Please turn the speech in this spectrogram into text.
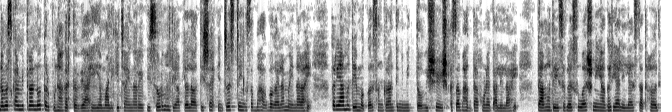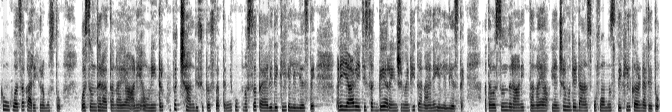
नमस्कार मित्रांनो तर पुन्हा कर्तव्य आहे. या मालिकेच्या येणाऱ्या एपिसोडमध्ये आपल्याला अतिशय इंटरेस्टिंग असा भाग बघायला मिळणार आहे. तर यामध्ये मकर संक्रांतीनिमित्त विशेष असा भाग दाखवण्यात आलेला आहे. त्यामध्ये सगळ्या सुवासिनी या घरी आलेल्या असतात. हळद कुंकवाचा कार्यक्रम असतो. वसुंधरा तनया आणि अवनी तर खूपच छान दिसत असतात. त्यांनी खूप मस्त तयारी देखील केलेली असते. आणि यावेळची सगळी अरेंजमेंट ही तनयाने केलेली असते. आता वसुंधरा आणि तनया यांच्यामध्ये डान्स परफॉर्मन्स देखील करण्यात येतो.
